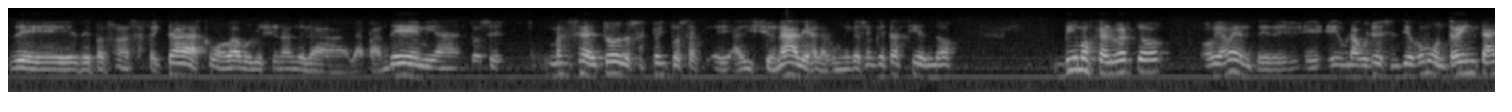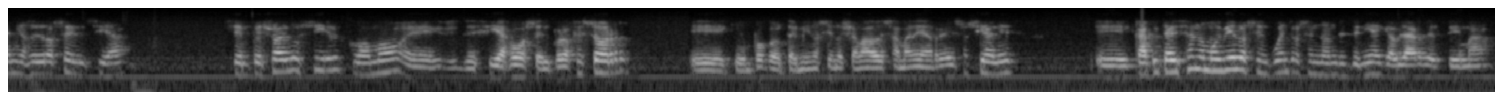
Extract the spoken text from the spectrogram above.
de, personas afectadas, cómo va evolucionando la, pandemia, entonces más allá de todos los aspectos eh, adicionales a la comunicación que está haciendo, vimos que Alberto, obviamente, es eh, eh, una cuestión de sentido común, 30 años de docencia, se empezó a lucir como, decías vos, el profesor, que un poco terminó siendo llamado de esa manera en redes sociales, capitalizando muy bien los encuentros en donde tenía que hablar del tema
